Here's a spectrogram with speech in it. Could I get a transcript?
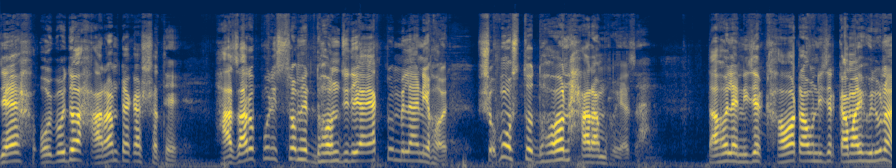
যে অবৈধ হারাম টাকার সাথে হাজারো পরিশ্রমের ধন যদি একটু মিলানি হয়, সমস্ত ধন হারাম হয়ে যায়। তাহলে নিজের খাওয়াটাও নিজের কামাই হইল না,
